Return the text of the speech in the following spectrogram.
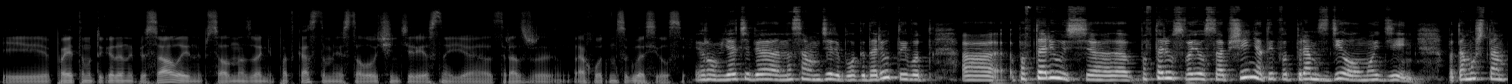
И поэтому ты когда написала и написала название подкаста, мне стало очень интересно, и я сразу же охотно согласился. И, Ром, я тебя на самом деле благодарю. Ты вот, э, повторюсь, э, повторю свое сообщение, ты вот прям сделал мой день. Потому что,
